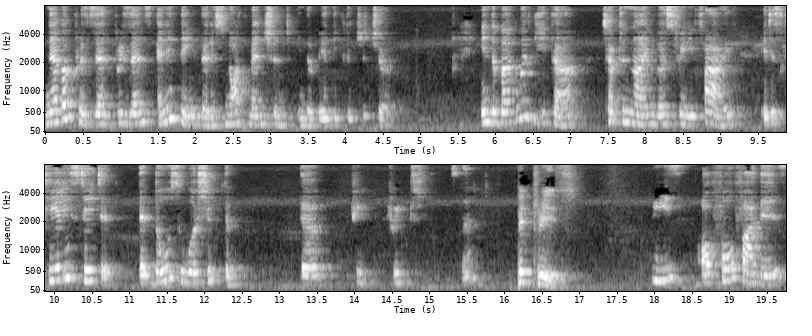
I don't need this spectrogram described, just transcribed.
never present, presents anything that is not mentioned in the Vedic literature. In the Bhagavad Gita, chapter 9, verse 25, it is clearly stated that those who worship the the what's? Pitris. trees or forefathers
